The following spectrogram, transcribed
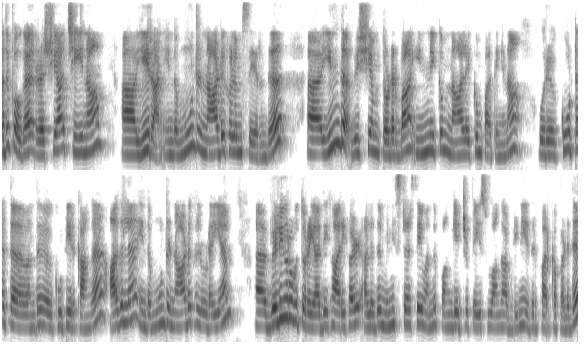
அது போக ரஷ்யா சீனா ஈரான் இந்த மூன்று நாடுகளும் சேர்ந்து இந்த விஷயம் தொடர்பாக இன்னைக்கும் நாளைக்கும் பார்த்தீங்கன்னா ஒரு கூட்டத்தை வந்து கூட்டியிருக்காங்க. அதுல இந்த மூன்று நாடுகளுடைய வெளியுறவுத்துறை அதிகாரிகள் அல்லது மினிஸ்டர்ஸே வந்து பங்கேற்று பேசுவாங்க அப்படின்னு எதிர்பார்க்கப்படுது.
